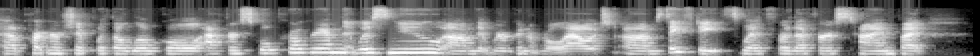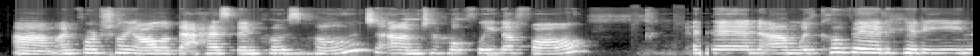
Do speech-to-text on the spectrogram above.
a partnership with a local after school program that was new that we are going to roll out safe dates with for the first time. But um, unfortunately, all of that has been postponed um, to hopefully the fall. And then um, with COVID hitting,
